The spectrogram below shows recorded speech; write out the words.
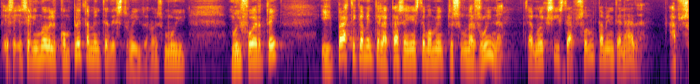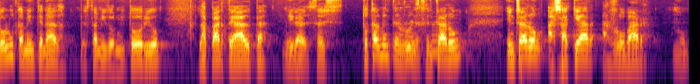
es, el inmueble completamente destruido, ¿no? es muy, muy fuerte. Y prácticamente la casa en este momento es una ruina, o sea, no existe absolutamente nada, absolutamente nada. Está mi dormitorio, la parte alta, mira, es totalmente en ruinas. Entraron, entraron a saquear, a robar, ¿no?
